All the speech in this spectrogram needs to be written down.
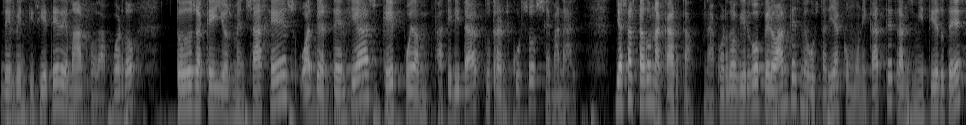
del 27 de marzo, ¿de acuerdo? Todos aquellos mensajes o advertencias que puedan facilitar tu transcurso semanal. Ya ha saltado una carta, ¿de acuerdo Virgo? Pero antes me gustaría comunicarte, transmitirte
